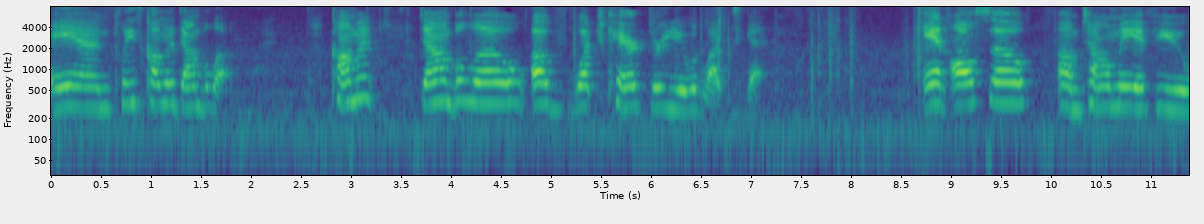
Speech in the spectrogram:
And please comment down below. Comment down below of which character you would like to get. And also, um, tell me if you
